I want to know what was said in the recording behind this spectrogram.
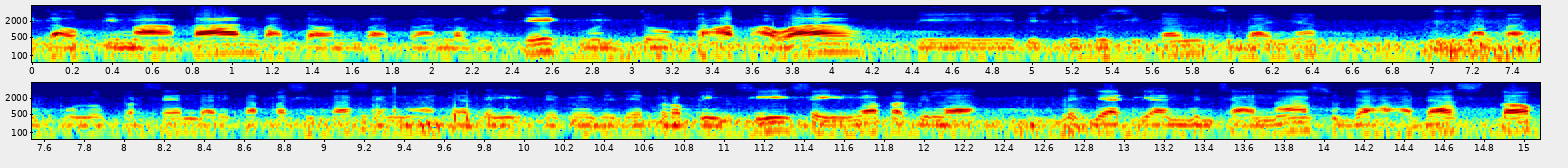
kita optimalkan bantuan-bantuan logistik untuk tahap awal didistribusikan sebanyak 80% dari kapasitas yang ada di BPBD provinsi sehingga apabila kejadian bencana sudah ada stok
